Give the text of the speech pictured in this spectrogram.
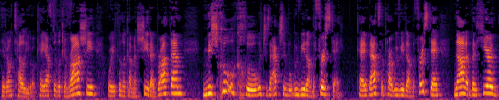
they don't tell you. Okay, you have to look in Rashi, or you can look on my sheet. I brought them. Mishchu ukchu, which is actually what we read on the first day. Okay, that's the part we read on the first day. Not, but here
